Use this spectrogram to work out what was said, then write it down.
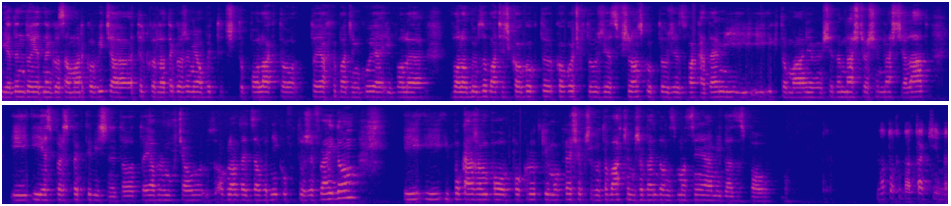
jeden do jednego za Markowicza tylko dlatego, że miał być to Polak, to, to ja chyba dziękuję i wolę, wolałbym zobaczyć kogo, kto, kogoś, kto już jest w Śląsku, kto już jest w Akademii i, i, i kto ma, nie wiem, 17-18 lat i, i jest perspektywiczny. To, to ja bym chciał oglądać zawodników, którzy wejdą i, i, i pokażą po, po krótkim okresie przygotowawczym, że będą wzmocnieniami dla zespołu. No to chyba takim,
